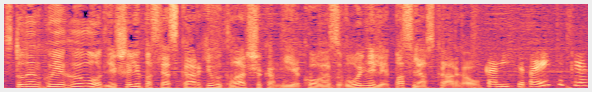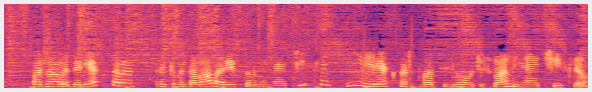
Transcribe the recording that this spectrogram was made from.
студэнтку егу адлічылі пасля скаргі выкладчыкам якога звольнілі пасля скаргаў комиссия по этике по жалобе ректора рекомендовала ректор меня числить и ректор 27 числа меня числил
